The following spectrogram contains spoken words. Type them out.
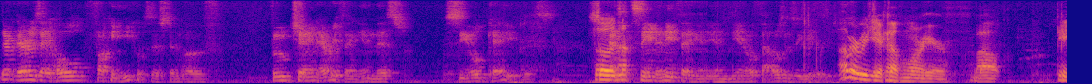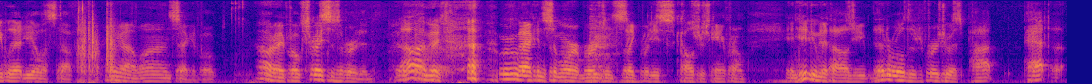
there there is a whole fucking ecosystem of food chain, everything in this sealed cave. It's, So hasn't not, seen anything in, in you know thousands of years. I'm gonna read you a couple more here about people that deal with stuff. Hang on one second, folks. All right, folks. Crisis averted. Now I'm gonna we're going back into some more emergence, like where these cultures came from. In Hindu mythology, the underworld is referred to as Pat Pat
